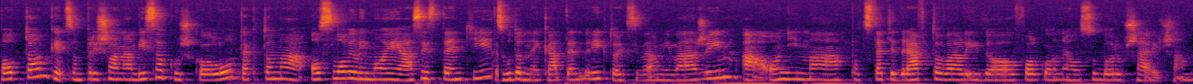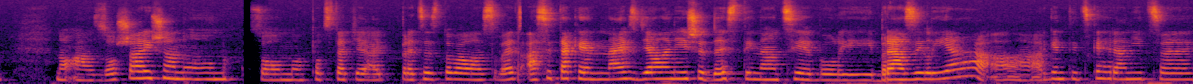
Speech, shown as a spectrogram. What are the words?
potom, keď som prišla na vysokú školu, tak to ma oslovili moji asistenti z hudobnej katedry, ktorých si veľmi vážim a oni ma v podstate draftovali do folklórneho súboru Šarišan. No a so Šarišanom som v podstate aj precestovala svet. Asi také najvzdialenejšie destinácie boli Brazília a argentinské hranice, e,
